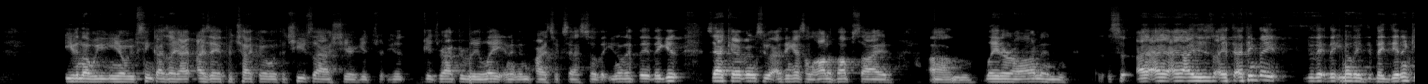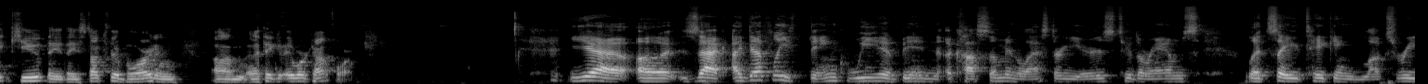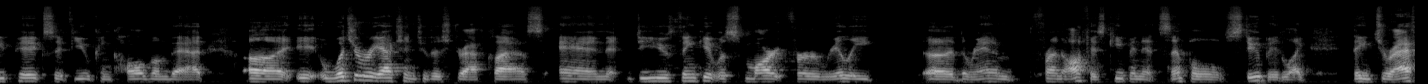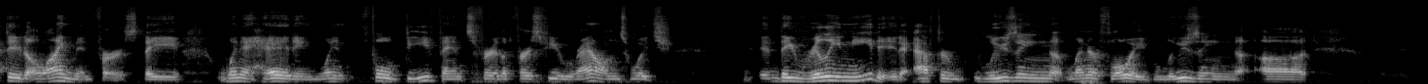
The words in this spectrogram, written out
even though we, you know, we've seen guys like Isaiah Pacheco with the Chiefs last year get get, get drafted really late and didn't find success. So that you know they, they get Zach Evans, who I think has a lot of upside um, later on, and so I I, I, just, I think they, they, they, you know they, they didn't get cute. They they stuck to their board, and um, and I think it worked out for them. Yeah, uh, Zac, I definitely think we have been accustomed in the last three years to the Rams, let's say, taking luxury picks, if you can call them that, Uh, it, what's your reaction to this draft class? And do you think it was smart for really uh, the Ram front office keeping it simple, stupid? Like they drafted a lineman first. They went ahead and went full defense for the first few rounds, which they really needed after losing Leonard Floyd, losing uh,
